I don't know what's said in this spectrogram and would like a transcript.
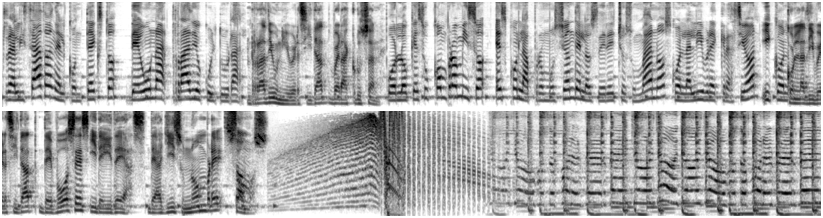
realizado en el contexto de una radio cultural, Radio Universidad Veracruzana. por lo que su compromiso es con la promoción de los derechos humanos, con la libre creación y con... Con la diversidad de voces y de ideas. De allí su nombre, Somos. Yo voto por el verde, yo, yo, yo, yo voto por el verde.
